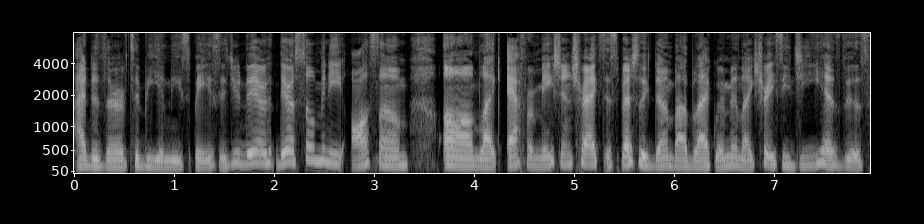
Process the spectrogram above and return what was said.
I deserve to be in these spaces. You there there are so many awesome um like affirmation tracks especially done by black women like Tracy G has this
